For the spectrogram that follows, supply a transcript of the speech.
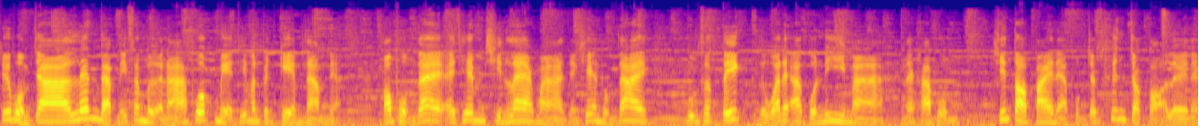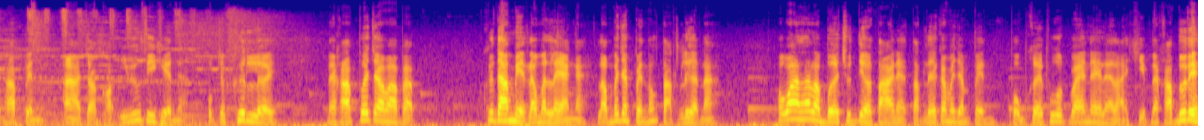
คือผมจะเล่นแบบนี้เสมอนะ พวกเมจที่มันเป็นเกมนำเนี่ยพอผมได้ไอเทมชิ้นแรกมา อย่างเช่นผมได้บูมสติ๊กหรือว่าได้อาร์โกนี่มานะครับผมชิ้นต่อไปเนี่ยผมจะขึ้นเจาะเกาะเลยนะครับเป็นอ่าเจาะเกาะ Evil Secret เนี่ยผมจะขึ้นเลยนะครับเพื่อจะมาแบบ คือดาเมจเรามันแรงไง เราไม่จำเป็นต้องตัดเลือดนะ เพราะว่าถ้าเราเบิร์ดชุดเดียวตายเนี่ยตัดเลือดก็ไม่จำเป็น ผมเคยพูดไว้ในหลาย ๆ คลิปนะครับ ดูดิ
